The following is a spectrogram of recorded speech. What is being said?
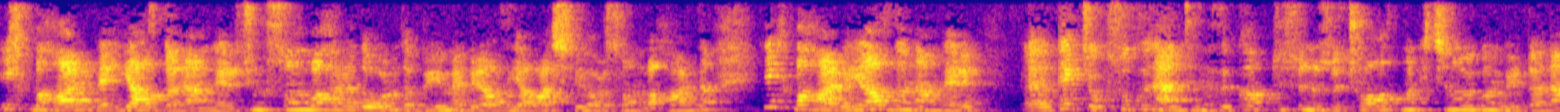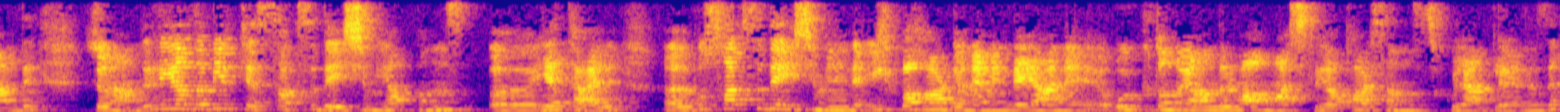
ilkbahar ve yaz dönemleri. Çünkü sonbahara doğru da büyüme biraz yavaşlıyor sonbaharda. İlkbahar ve yaz dönemleri e, pek çok sukulentinizi, kaktüsünüzü çoğaltmak için uygun bir dönemdi, dönemdir. Yılda bir kez saksı değişimi yapmanız e, yeterli. E, bu saksı değişimini de ilkbahar döneminde yani uykudan uyandırma amaçlı yaparsanız sukulentlerinizi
